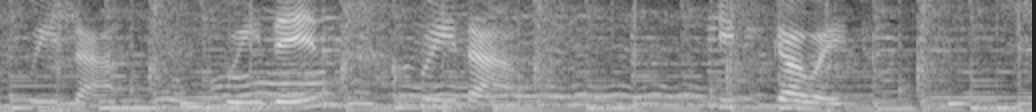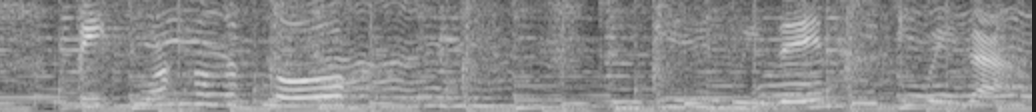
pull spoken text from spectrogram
squeeze out. Breathe in, breathe out. Keep it going. Feet flat on the floor. Squeeze in, squeeze out.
